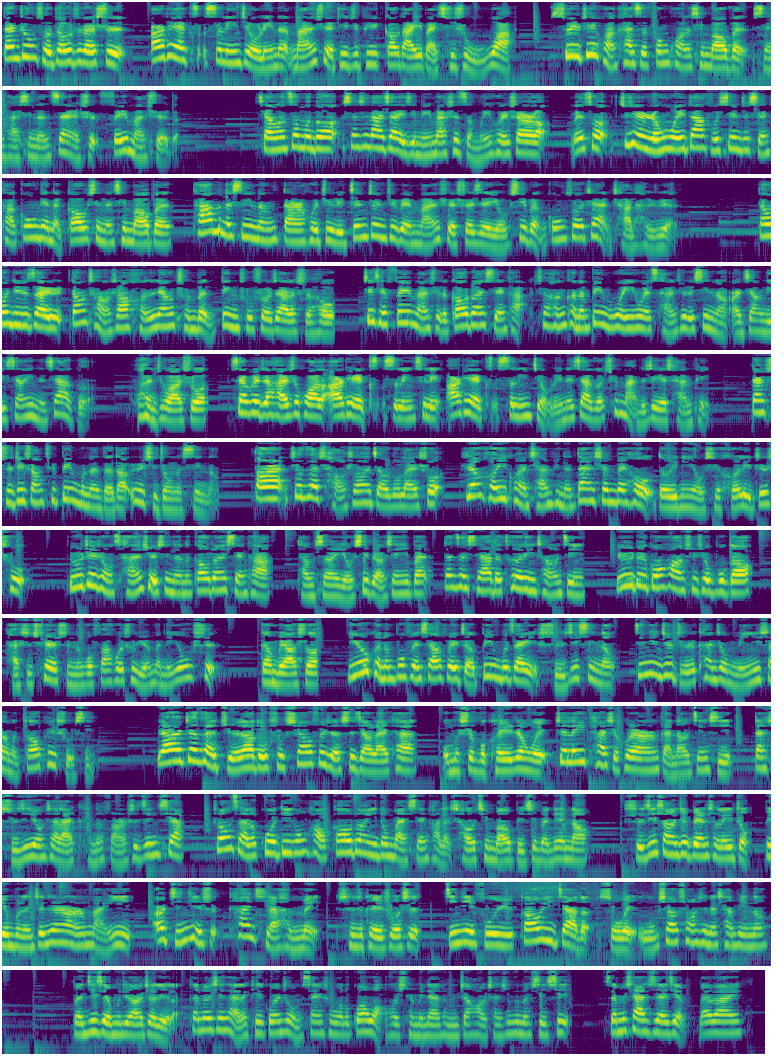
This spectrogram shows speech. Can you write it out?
但众所周知的是，RTX 四零九零的满血 TGP 高达一百七十五瓦，所以这款看似疯狂的轻薄本显卡性能自然也是非满血的。讲了这么多，相信大家已经明白是怎么一回事了。没错，这些人为大幅限制显卡供电的高性能轻薄本，它们的性能当然会距离真正具备满血设计的游戏本工作站差得很远。但问题就在于，当厂商衡量成本定出售价的时候，这些非满血的高端显卡却很可能并不会因为残缺的性能而降低相应的价格。换句话说，消费者还是花了 RTX 四零七零、RTX 四零九零的价格去买的这些产品。但实际上却并不能得到预期中的性能。当然，站在厂商的角度来说，任何一款产品的诞生背后都一定有其合理之处。比如这种残血性能的高端显卡，它们虽然游戏表现一般，但在其他的特定场景，由于对功耗需求不高，还是确实能够发挥出原本的优势。更不要说，也有可能部分消费者并不在意实际性能，仅仅就只是看重名义上的高配属性。然而，站在绝大多数消费者视角来看，我们是否可以认为这类一开始会让人感到惊喜，但实际用下来可能反而是惊吓？装载了过低功耗高端移动版显卡的超轻薄笔记本电脑，实际上就变成了一种并不能真正让人满意，而仅仅是看起来很美，甚至可以说是仅仅服务于高溢价的所谓无效创新的产品呢？本期节目就到这里了，更多精彩的可以关注我们三叶生活的官网或全民大同名账号查询更多信息。咱们下期再见，拜拜。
